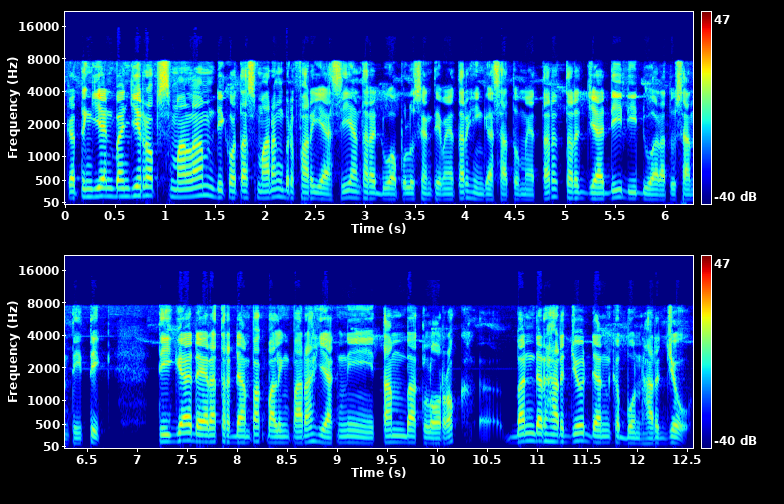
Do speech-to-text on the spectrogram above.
Ketinggian banjir rob semalam di kota Semarang bervariasi antara 20 cm hingga 1 meter terjadi di 200-an titik. Tiga daerah terdampak paling parah yakni Tambak Lorok, Bandar Harjo, dan Kebon Harjo.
